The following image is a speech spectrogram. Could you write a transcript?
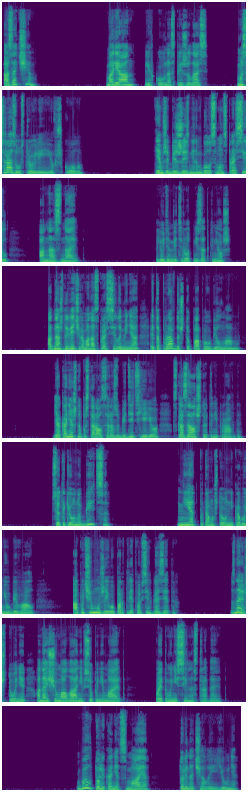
«А зачем?» Мариан легко у нас прижилась. Мы сразу устроили ее в школу. Тем же безжизненным голосом он спросил, «Она знает?» Людям ведь рот не заткнешь. Однажды вечером она спросила меня, «Это правда, что папа убил маму?» Я, конечно, постарался разубедить ее, сказал, что это неправда. «Все-таки он убийца?» «Нет, потому что он никого не убивал. А почему же его портрет во всех газетах?» «Знаешь, Тони, она еще мала, не все понимает, поэтому не сильно страдает». Был то ли конец мая, то ли начало июня.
